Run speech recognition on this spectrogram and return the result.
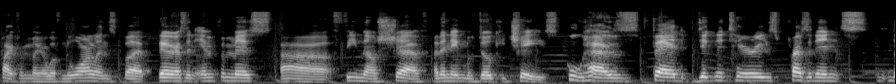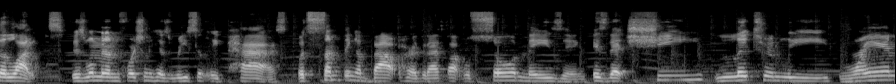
quite familiar with New Orleans, but there is an infamous uh, female chef the name of Dooky Chase who has fed dignitaries, presidents, the likes. This woman, unfortunately, has recently passed. But something about her that I thought was so amazing is that she literally ran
